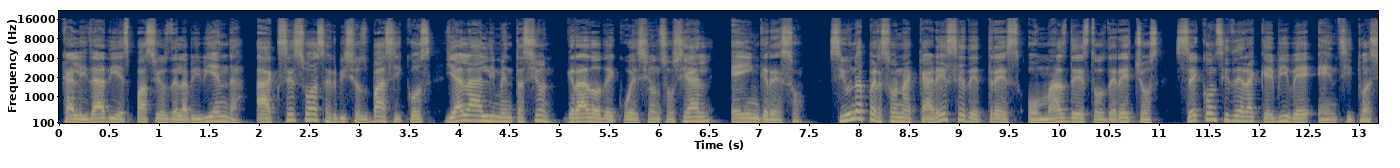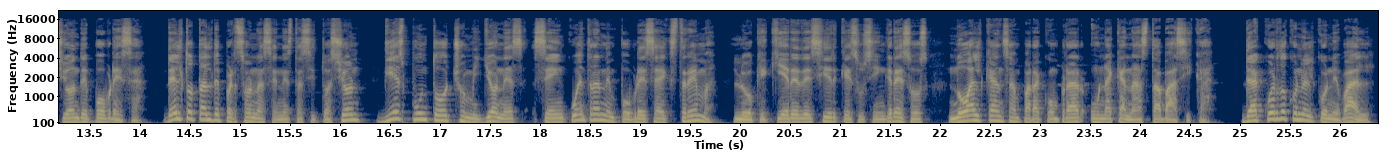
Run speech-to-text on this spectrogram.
calidad y espacios de la vivienda, acceso a servicios básicos y a la alimentación, grado de cohesión social e ingreso. Si una persona carece de tres o más de estos derechos, se considera que vive en situación de pobreza. Del total de personas en esta situación, 10.8 millones se encuentran en pobreza extrema, lo que quiere decir que sus ingresos no alcanzan para comprar una canasta básica. De acuerdo con el Coneval,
